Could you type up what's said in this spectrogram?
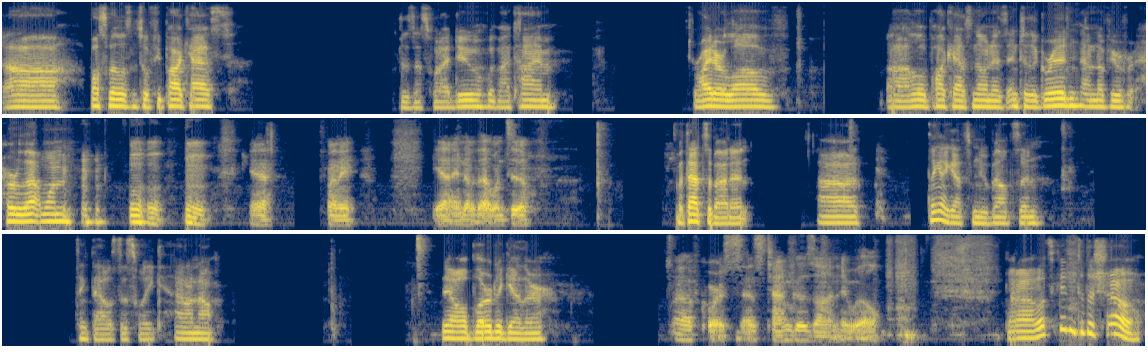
Uh, I've also been listening to a few podcasts because that's what I do with my time. Writer Love, a little podcast known as Into the Grid. I don't know if you've heard of that one. yeah, funny. Yeah, I know that one too. but that's about it. Uh, I think I got some new belts in. I think that was this week. I don't know. They all blur together. of course, as time goes on, it will. But uh, let's get into the show.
